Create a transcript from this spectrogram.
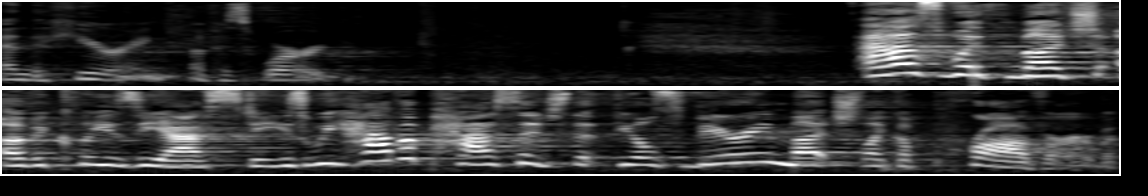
and the hearing of his word. As with much of Ecclesiastes, we have a passage that feels very much like a proverb.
